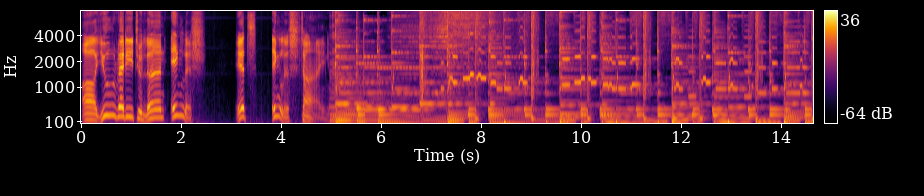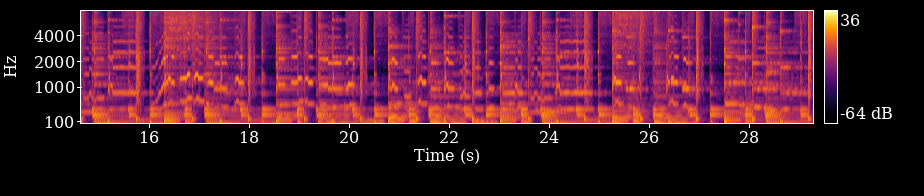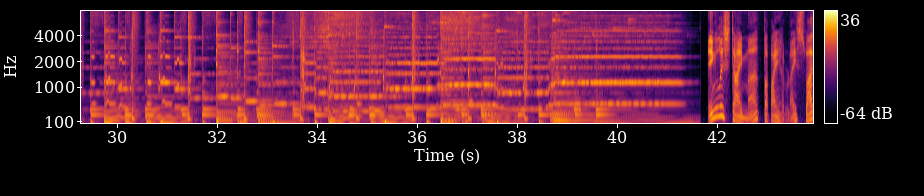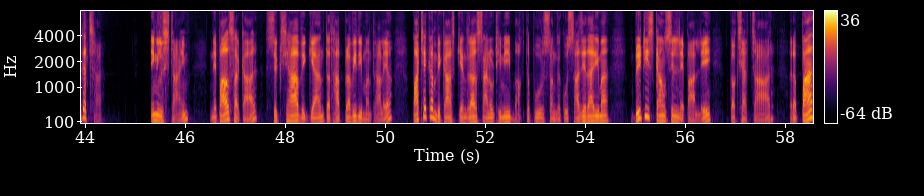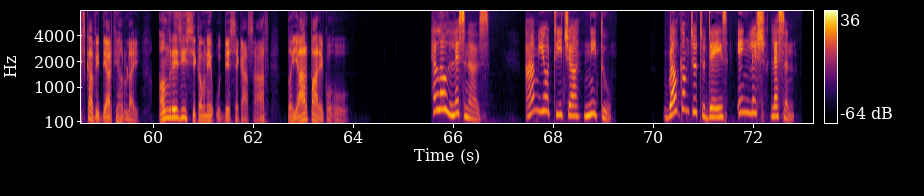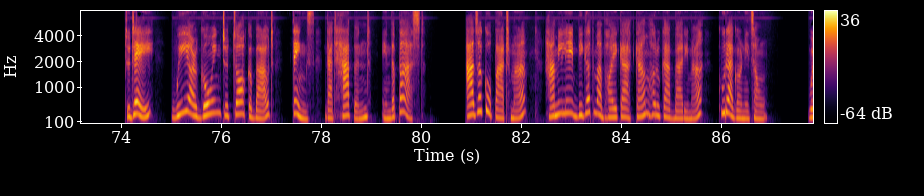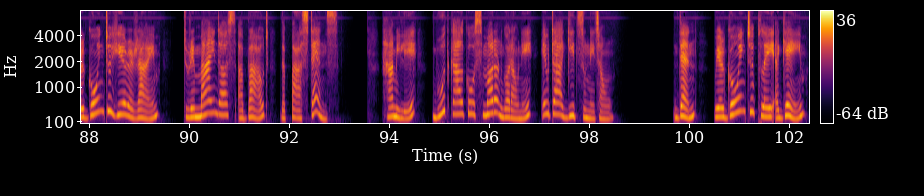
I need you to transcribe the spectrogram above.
Are you ready to learn English? It's English time. English टाइममा तपाईँहरूलाई स्वागत छ इङ्ग्लिस टाइम नेपाल सरकार शिक्षा विज्ञान तथा प्रविधि मन्त्रालय पाठ्यक्रम विकास केन्द्र सानोठिमी भक्तपुर सङ्घको साझेदारीमा ब्रिटिस काउन्सिल नेपालले कक्षा चार र पाँचका विद्यार्थीहरूलाई अङ्ग्रेजी सिकाउने उद्देश्यका साथ तयार पारेको हो Hello, listeners. I'm your teacher, Neetu. Welcome to today's English lesson. Today, we are going to talk about things that happened in the past. आजको पाठमा हामीले विगतमा भएका कामहरूका बारेमा कुरा गर्नेछौँ. We're going to hear a rhyme to remind us about the past tense. हामीले भूतकालको स्मरण गराउने एउटा गीत सुन्नेछौँ Then we are going to play a game,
